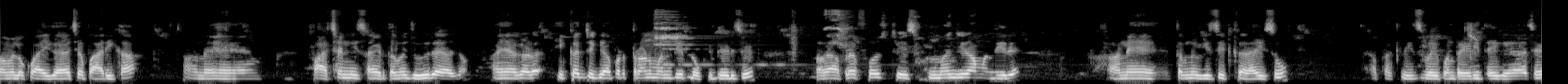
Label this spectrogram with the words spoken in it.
તો અમે લોકો આવી ગયા છે પારીખા અને પાછળની સાઈડ તમે જોઈ રહ્યા છો. અહીંયા આગળ એક જ જગ્યા પર ત્રણ મંદિર લોકેટેડ છે. હવે આપણે ફર્સ્ટ જઈશું હનુમાનજીના મંદિરે અને તમને વિઝિટ કરાવીશું. આપણા ક્રિશભાઈ પણ રેડી થઈ ગયા છે.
